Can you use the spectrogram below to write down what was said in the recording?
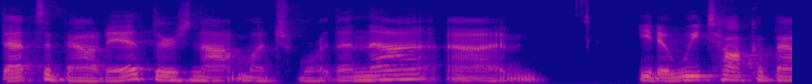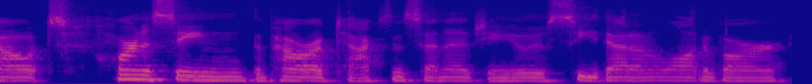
that's about it. There's not much more than that. Um, you know, we talk about harnessing the power of tax incentives. You know, you'll see that on a lot of our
